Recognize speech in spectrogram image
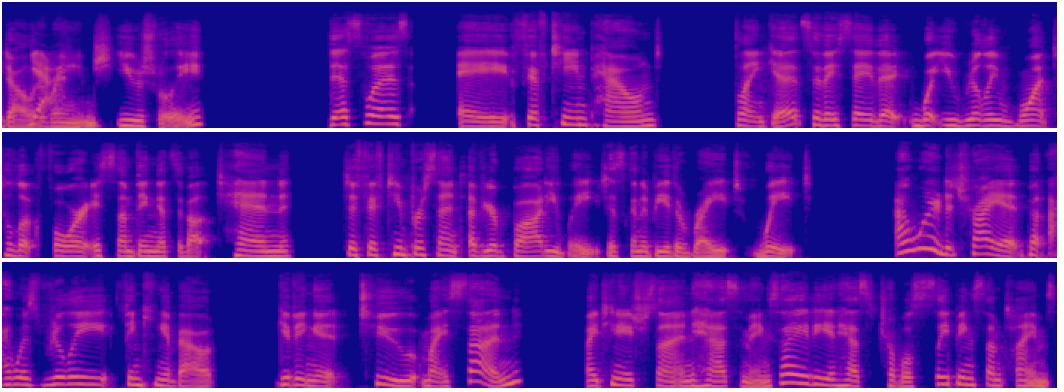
$80 yeah. range usually. This was a 15 pound blanket. So they say that what you really want to look for is something that's about 10 to 15% of your body weight is going to be the right weight. I wanted to try it, but I was really thinking about giving it to my son. My teenage son has some anxiety and has trouble sleeping sometimes.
